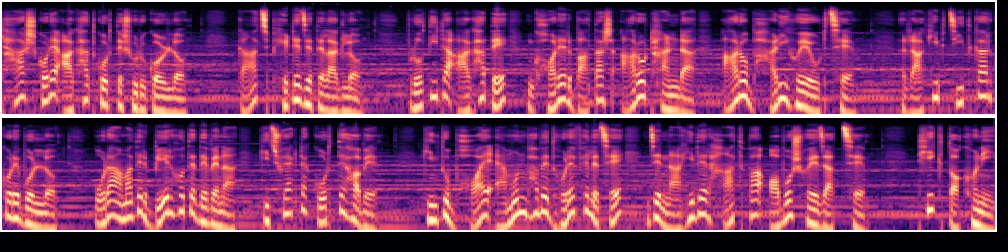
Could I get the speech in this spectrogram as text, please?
ঠাস করে আঘাত করতে শুরু করল। কাঁচ ফেটে যেতে লাগল। প্রতিটা আঘাতে ঘরের বাতাস আরও ঠান্ডা আরও ভারী হয়ে উঠছে। রাকিব চিৎকার করে বলল, ওরা আমাদের বের হতে দেবে না, কিছু একটা করতে হবে। কিন্তু ভয় এমনভাবে ধরে ফেলেছে যে নাহিদের হাত পা অবশ হয়ে যাচ্ছে। ঠিক তখনই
